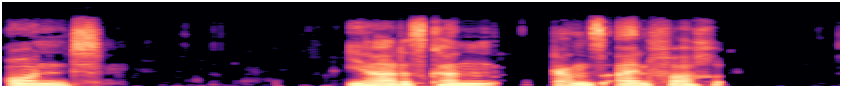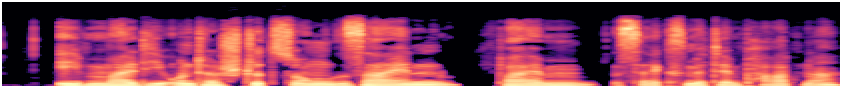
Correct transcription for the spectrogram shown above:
Und ja, das kann ganz einfach eben mal die Unterstützung sein beim Sex mit dem Partner.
